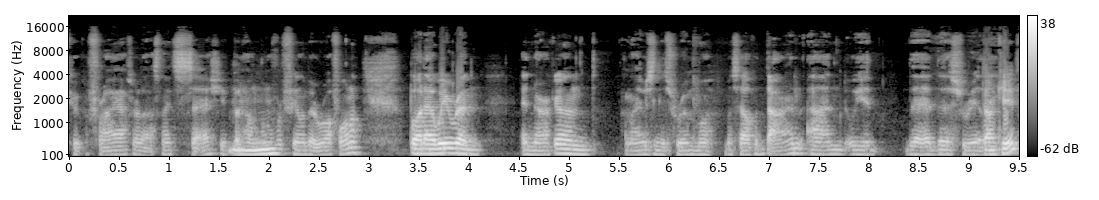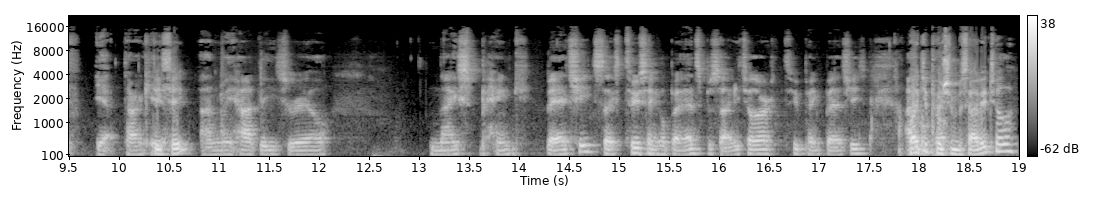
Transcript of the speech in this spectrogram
cook a fry after last night's sesh. You've been Mhm. hungover, feeling a bit rough on it. But uh, we were in, in Nerja, and, and I was in this room with myself and Darren, and we had, they had this really... Darren Cave? Yeah, Darren Cave. DC? And we had these real nice pink bed sheets, like two single beds beside each other, two pink bed sheets. Why'd you push them beside each other?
